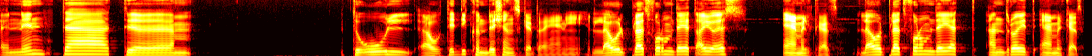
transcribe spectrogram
إن أنت ت... تقول أو تدي conditions كده. يعني لو ال platform ديت iOS اعمل كذا. لو ال platform ديت اندرويد اعمل كذا.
